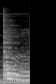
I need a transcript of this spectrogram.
orang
